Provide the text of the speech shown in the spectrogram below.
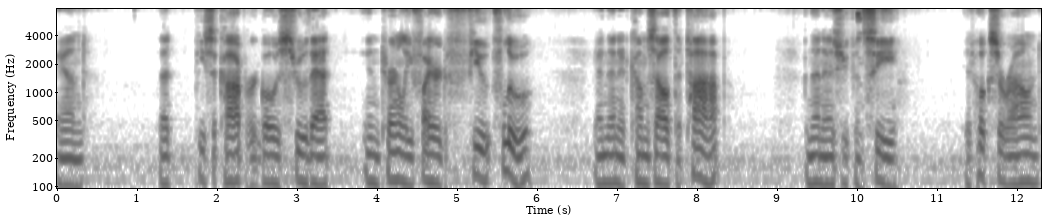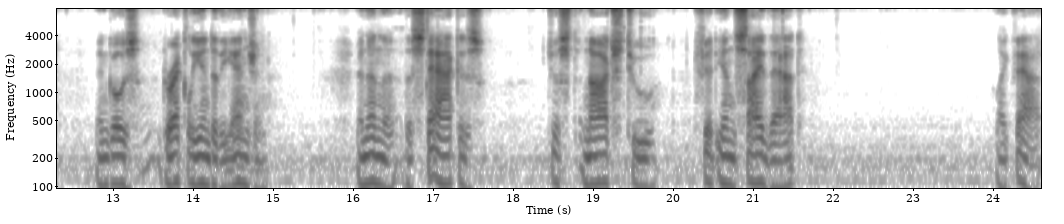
and that piece of copper goes through that internally fired flue and then it comes out the top and then as you can see it hooks around and goes directly into the engine. And then the, the stack is just notched to fit inside that like that.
